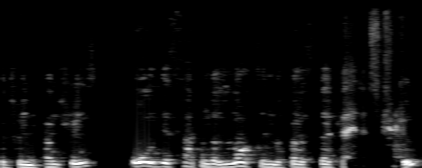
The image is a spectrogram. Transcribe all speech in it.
between countries. All of this happened a lot in the first decade, it's true.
